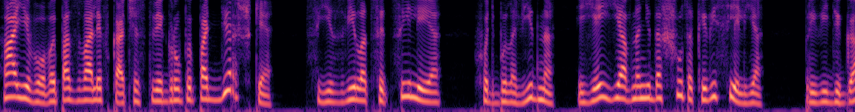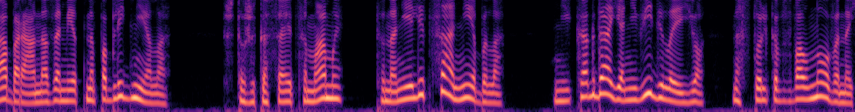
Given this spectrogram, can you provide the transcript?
«А его вы позвали в качестве группы поддержки?» — съязвила Цицилия, хоть было видно, ей явно не до шуток и веселья. При виде Габара она заметно побледнела — что же касается мамы, то на ней лица не было. Никогда я не видела ее настолько взволнованной,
